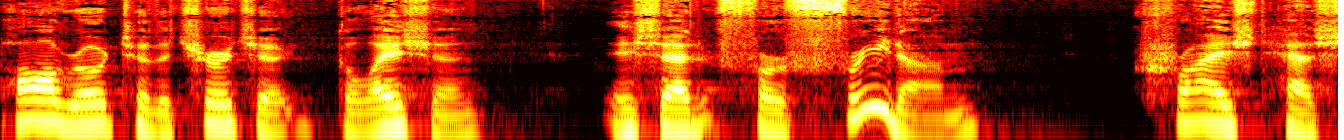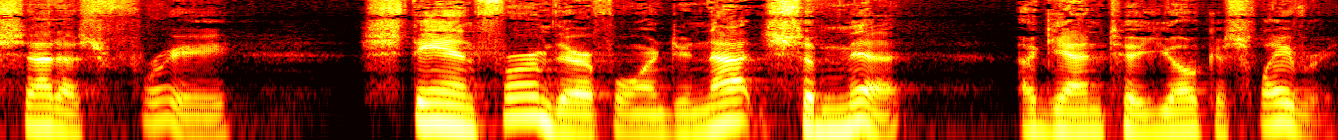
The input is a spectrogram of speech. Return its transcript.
Paul wrote to the church at Galatia, he said, For freedom, Christ has set us free. Stand firm, therefore, and do not submit again to yoke of slavery.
